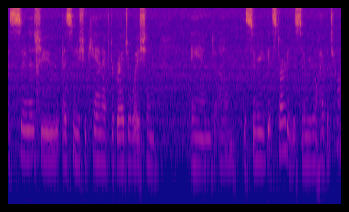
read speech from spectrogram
as soon as you as soon as you can after graduation, and um, the sooner you get started, the sooner you'll have a job.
